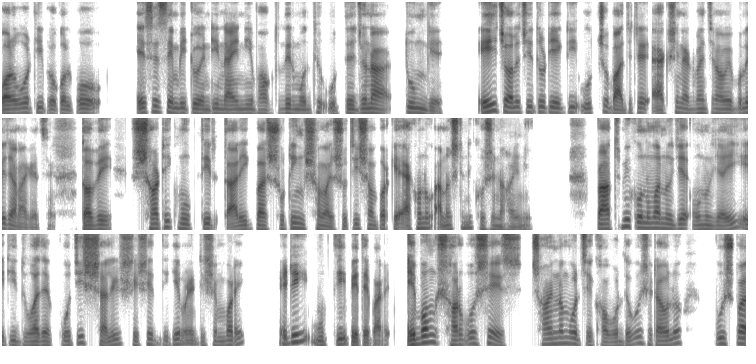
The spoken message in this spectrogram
পরবর্তী প্রকল্প S S M B twenty nine নিয়ে ভক্তদের মধ্যে উত্তেজনা তুঙ্গে। এই চলচ্চিত্রটি একটি উচ্চ বাজেটের অ্যাকশন অ্যাডভেঞ্চার হবে বলে জানা গেছে। তবে সঠিক মুক্তির তারিখ বা শুটিং সময়সূচি সম্পর্কে এখনও আনুষ্ঠানিক ঘোষণা হয়নি। প্রাথমিক অনুমান অনুযায়ী অনুযায়ী এটি দু হাজার পঁচিশ সালের শেষের দিকে মানে ডিসেম্বরে এটি মুক্তি পেতে পারে। এবং সর্বশেষ ছয় নম্বর যে খবর দেবো সেটা হলো Pushpa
